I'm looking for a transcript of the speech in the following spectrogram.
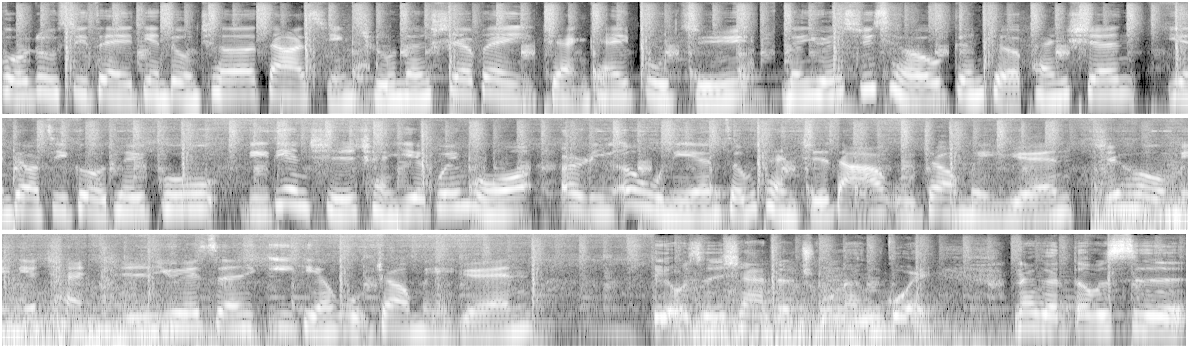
国陆续在电动车、大型储能设备展开布局，能源需求跟着攀升。研调机构推估，锂电池产业规模，二零二五年总产值达五兆美元，之后每年产值约增一点五兆美元。尤其现在的储能柜，那个都是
